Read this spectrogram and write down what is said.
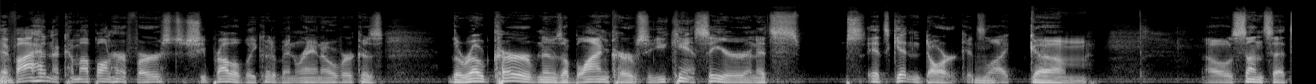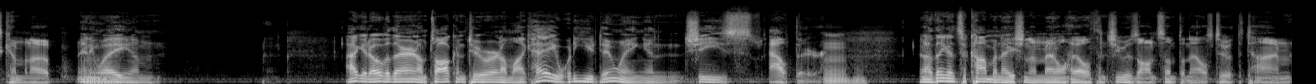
if I hadn't come up on her first, she probably could have been ran over because the road curved and it was a blind curve, so you can't see her, and it's it's getting dark. It's like um, oh, sunset's coming up. Anyway, um, I get over there and I'm talking to her, and I'm like, "Hey, what are you doing?" And she's out there. And I think it's a combination of mental health, and she was on something else too at the time.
